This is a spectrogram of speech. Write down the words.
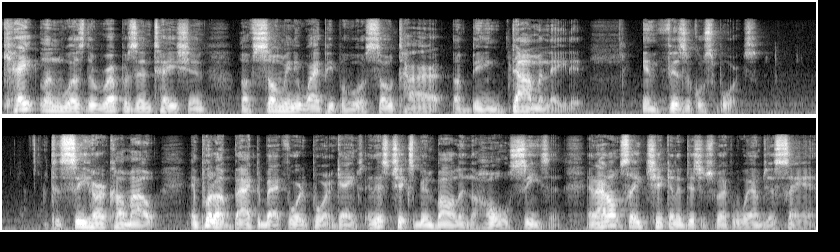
Caitlin was the representation of so many white people who are so tired of being dominated in physical sports. To see her come out and put up back-to-back 40-point games. And this chick's been balling the whole season. And I don't say chick in a disrespectful way. I'm just saying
